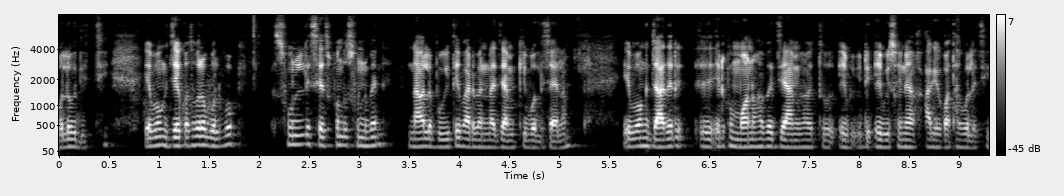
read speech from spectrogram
বলেও দিচ্ছি এবং যে কথাগুলো বলব, শুনলে শেষ পর্যন্ত শুনবেন না হলে বুঝতে পারবেন না যে আমি কী বলতে চাইলাম। এবং যাদের এরকম মনে হবে যে আমি হয়তো এ বিষয় নিয়ে আগে কথা বলেছি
